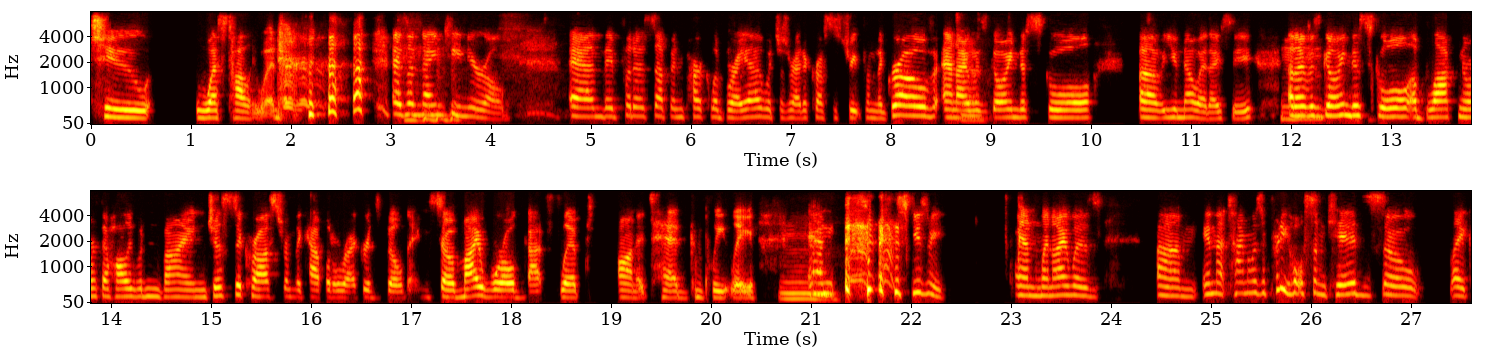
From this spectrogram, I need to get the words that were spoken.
to West Hollywood as a 19 year old. And they put us up in Park La Brea, which is right across the street from the Grove. And yeah. I was going to school uh, you know it, I see. Mm-hmm. And I was mm-hmm. going to school a block north of Hollywood and Vine, just across from the Capitol Records building. So my world got flipped on its head completely. Mm. And excuse me. And when I was um, in that time, I was a pretty wholesome kid. So like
